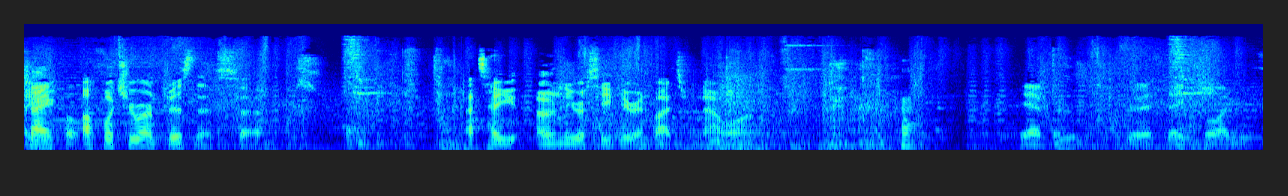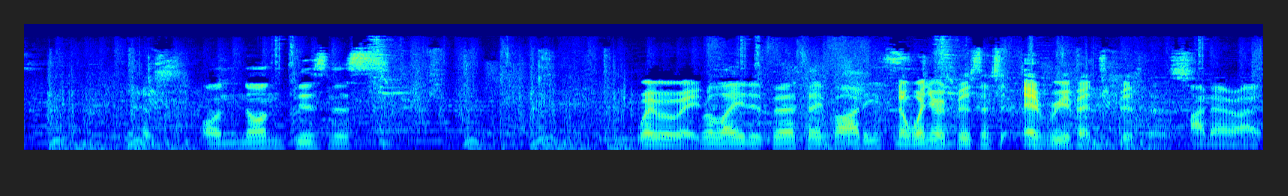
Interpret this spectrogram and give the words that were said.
Shameful. I thought you were in business, sir. That's how you only receive your invites from now on. Yeah, birthday parties. Yes. On non-business Wait, wait, wait. related birthday parties. No, when you're in business, every event's business. I know, right?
